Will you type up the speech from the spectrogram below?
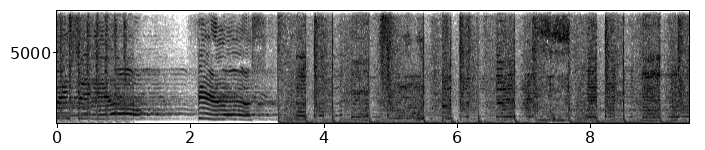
facing it all, fearless. Thank you.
